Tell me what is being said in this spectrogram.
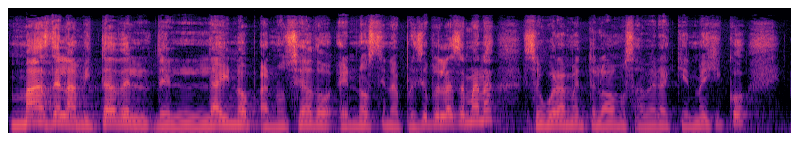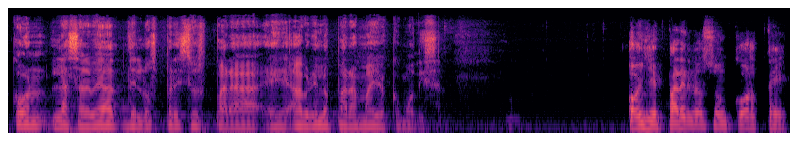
más de la mitad del, del line-up anunciado en Austin a principios de la semana, seguramente lo vamos a ver aquí en México con la salvedad de los precios para eh, abril para mayo, como dicen. Oye, para irnos un corte.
